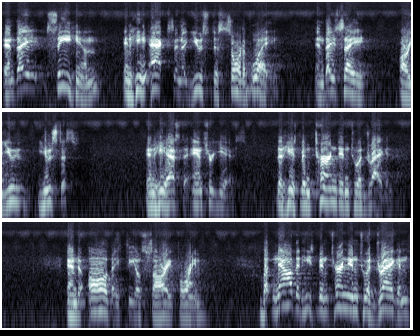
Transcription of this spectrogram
And they see him, and he acts in a Eustace sort of way. And they say, Are you Eustace? And he has to answer yes, that he's been turned into a dragon. And oh, they feel sorry for him. But now that he's been turned into a dragon,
